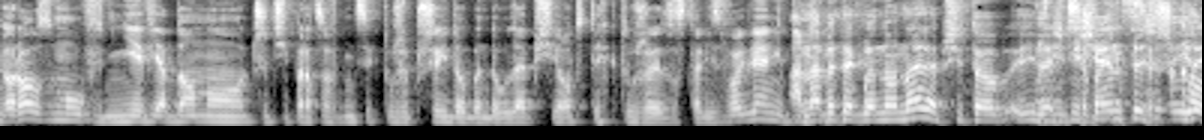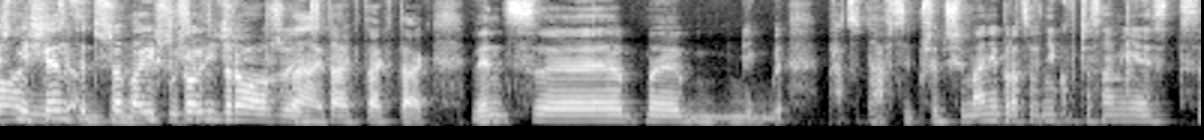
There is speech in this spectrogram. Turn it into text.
rozmów. Nie wiadomo, czy ci pracownicy, którzy przyjdą, będą lepsi od tych, którzy zostali zwolnieni. A nawet jak będą najlepsi, to ileś Później miesięcy, ileś miesięcy on trzeba ich szkolić. wdrożyć. Tak. Tak, tak, tak. Więc e, e, jakby pracodawcy, przetrzymanie pracowników czasami jest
